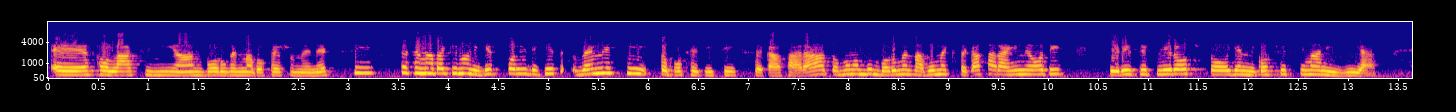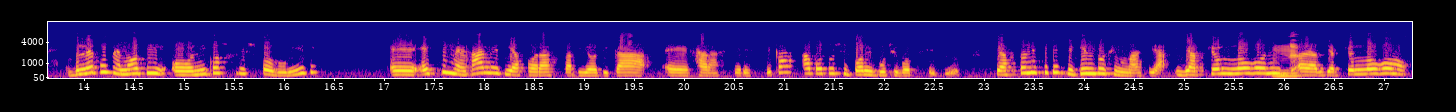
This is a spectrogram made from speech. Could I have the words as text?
ε, θολά σημεία, αν μπορούμε να το θέσουμε έτσι. Σε θέματα κοινωνικής πολιτικής δεν έχει τοποθετηθεί ξεκάθαρα. Το μόνο που μπορούμε να πούμε ξεκάθαρα είναι ότι στηρίζει πλήρως το Γενικό Σύστημα Υγείας βλέπουμε ότι ο Νίκος Χριστοδουλίδης ε, έχει μεγάλη διαφορά στα ποιοτικά ε, χαρακτηριστικά από τους υπόλοιπους υποψήφιους. Και αυτό έχει της δική του σημασία. Για ποιο λόγο, ναι. ε, για ποιο λόγο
